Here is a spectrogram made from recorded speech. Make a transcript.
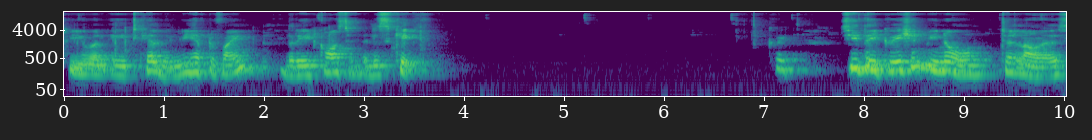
318 kelvin. We have to find the rate constant that is k. Correct. See the equation we know till now is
